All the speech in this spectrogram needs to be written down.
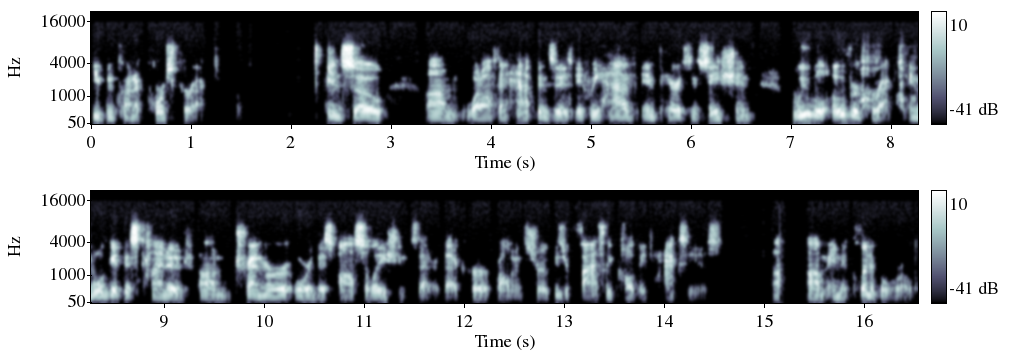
You can kind of course correct. And so um, what often happens is if we have impaired sensation we will overcorrect and we'll get this kind of um, tremor or this oscillations that, are, that occur following stroke. These are classically called ataxias um, in the clinical world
